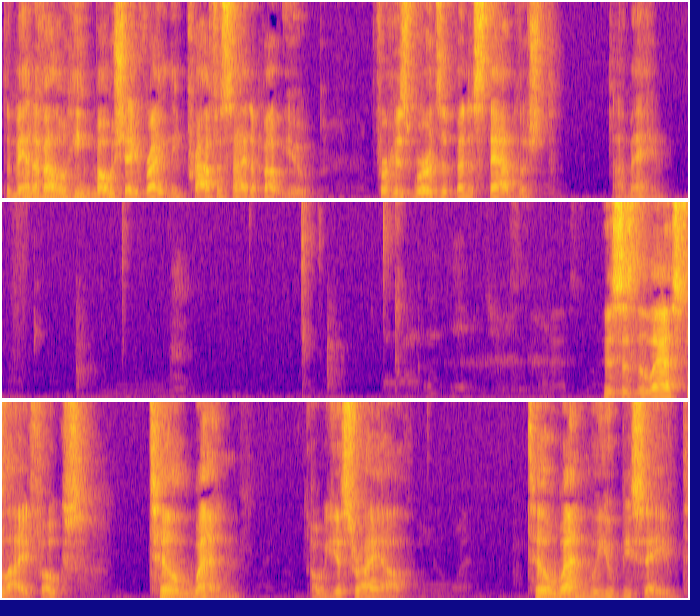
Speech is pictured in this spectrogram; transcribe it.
The man of Elohim Moshe rightly prophesied about you, for his words have been established. Amen. This is the last slide, folks. Till when, O Yisrael? Till when will you be saved?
